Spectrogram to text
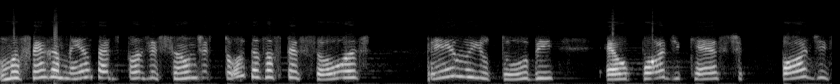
Uma ferramenta à disposição de todas as pessoas pelo YouTube é o podcast Pode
